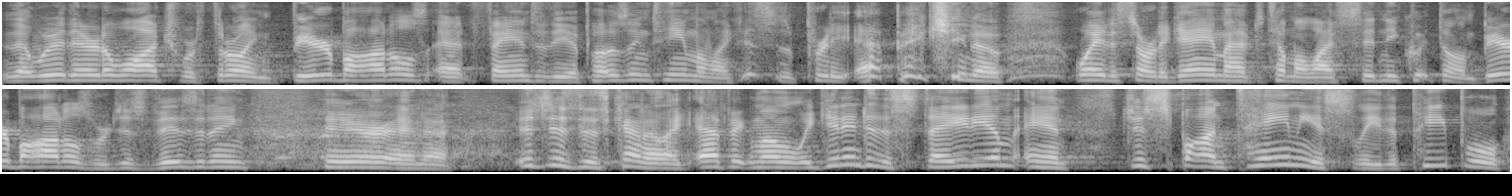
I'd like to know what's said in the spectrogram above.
that we were there to watch were throwing beer bottles at fans of the opposing team. I'm like, this is a pretty epic, you know, way to start a game. I have to tell my wife Sydney, quit throwing beer bottles. We're just visiting here, and. Uh, it's just this kind of like epic moment. We get into the stadium, and just spontaneously, the people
